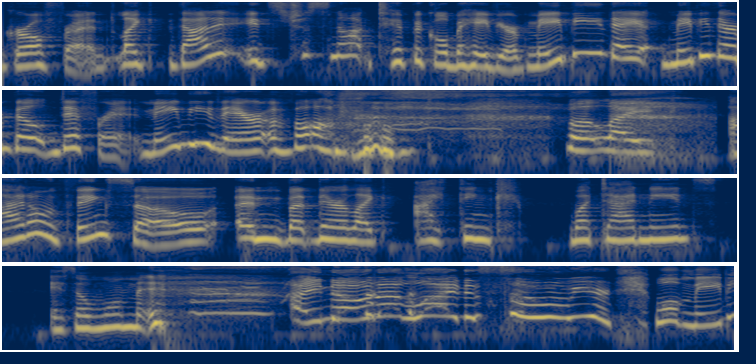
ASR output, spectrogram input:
girlfriend? Like that it's just not typical behavior. Maybe they maybe they're built different. Maybe they're evolved. but like I don't think so. And but they're like, I think what dad needs is a woman. I know that line is so weird. Well, maybe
